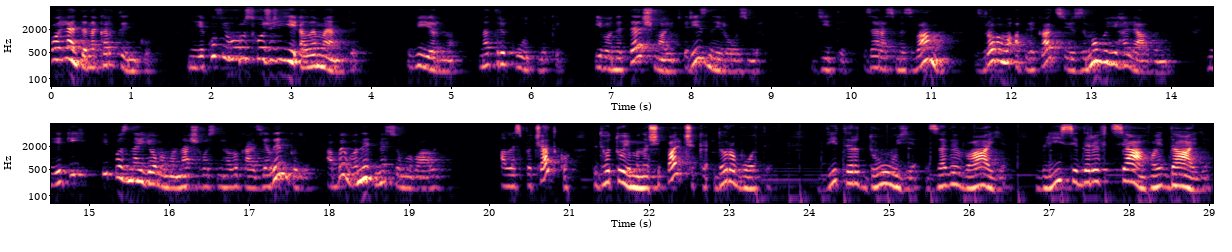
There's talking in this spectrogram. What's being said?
Погляньте на картинку, на яку фігуру схожі її елементи. Вірно, на трикутники, і вони теж мають різний розмір. Діти, зараз ми з вами зробимо аплікацію зимової галявини, на якій і познайомимо нашого сніговика з ялинкою, аби вони не сумували. Але спочатку підготуємо наші пальчики до роботи. Вітер дує, завиває, в лісі деревця гойдає,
